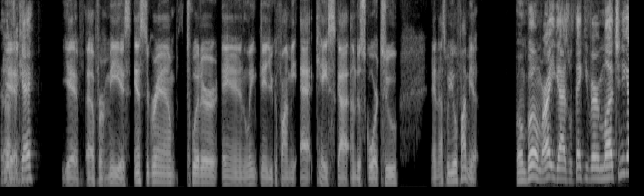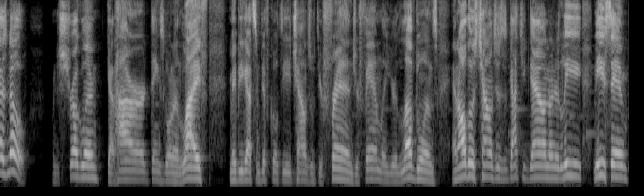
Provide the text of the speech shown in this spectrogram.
And then Yeah. for K? yeah uh, for me it's instagram twitter and linkedin you can find me at k scott underscore two and that's where you'll find me at Boom, boom. All right, you guys. Well, thank you very much. And you guys know when you're struggling, you got hard things going on in life. Maybe you got some difficulty, challenges with your friends, your family, your loved ones, and all those challenges got you down on your knees saying,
